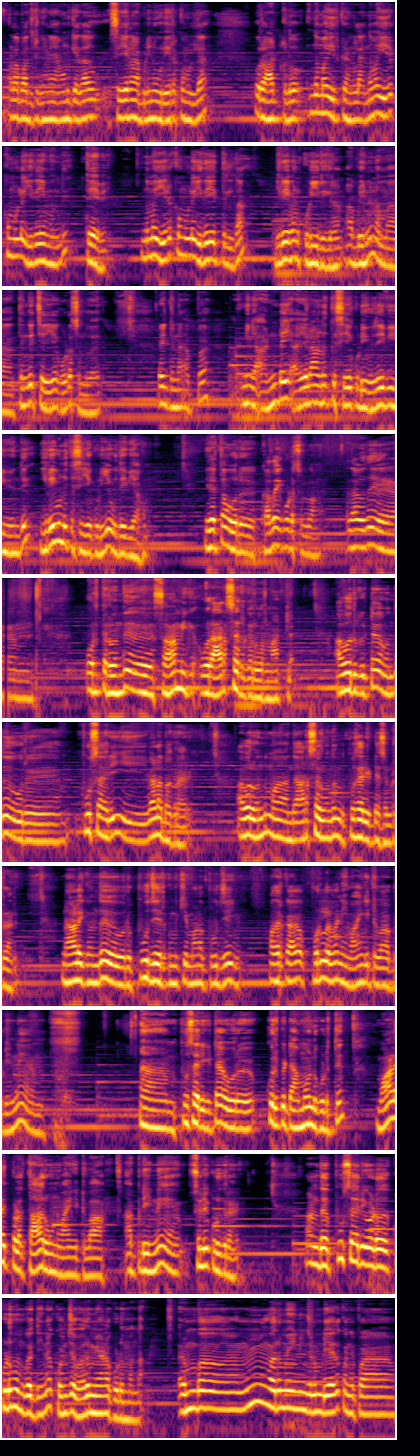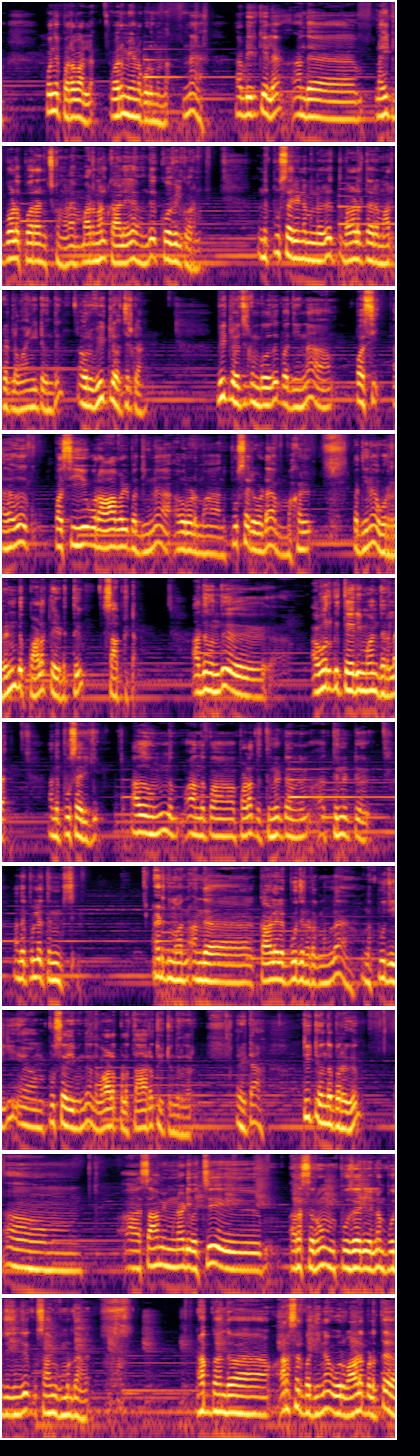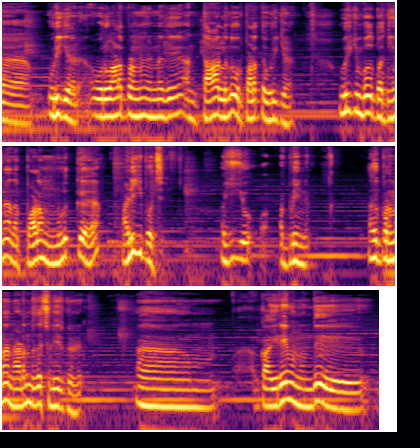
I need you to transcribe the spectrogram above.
ஆள பார்த்துட்ருக்கானே அவனுக்கு ஏதாவது செய்யலாம் அப்படின்னு ஒரு இறக்கமுள்ள ஒரு ஆட்களோ இந்த மாதிரி இருக்காங்களா? இந்த மாதிரி இறக்கமுள்ள இதயம் வந்து தேவை. இந்த மாதிரி இறக்கமுள்ள இதயத்தில் தான் இறைவன் குடியிருக்கிறான் அப்படின்னு நம்ம தெங்கச்செய்ய கூட சொல்லுவார். ரைட் என்ன அப்போ நீங்கள் அண்டை அயலானுக்கு செய்யக்கூடிய உதவி வந்து இறைவனுக்கு செய்யக்கூடிய உதவியாகும். இதைத்தான் ஒரு கதை கூட சொல்லுவாங்க. அதாவது ஒருத்தர் வந்து சாமிக்கு ஒரு அரசர் இருக்கார் ஒரு நாட்டில். அவர்கிட்ட வந்து ஒரு பூசாரி வேலை பார்க்குறாரு. அவர் வந்து அந்த அரசர் வந்து அந்த பூசாரிகிட்ட சொல்கிறாரு நாளைக்கு வந்து ஒரு பூஜை இருக்குது முக்கியமான பூஜை. அதற்காக பொருளெல்லாம் நீ வாங்கிட்டு வா அப்படின்னு பூசாரிக்கிட்ட ஒரு குறிப்பிட்ட அமௌண்ட் கொடுத்து வாழைப்பழ தார் ஒன்று வாங்கிட்டு வா அப்படின்னு சொல்லி கொடுக்குறாரு. அந்த பூசாரியோட குடும்பம் பார்த்திங்கன்னா கொஞ்சம் வறுமையான குடும்பம் தான் ரொம்ப வறுமைன்னு சொல்ல முடியாது. கொஞ்சம் ப கொஞ்சம் பரவாயில்ல. வறுமையான குடும்பம் தான். என்ன? அப்படி இருக்கையில் அந்த நைட்டு போல் போகிறான்னு வச்சுக்கோங்களேன். மறுநாள் காலையில் வந்து கோவிலுக்கு வரணும். அந்த பூசாரி என்ன பண்ணார்? வாழைத்தார மார்க்கெட்டில் வாங்கிட்டு வந்து அவர் வீட்டில் வச்சுருக்காங்க. வீட்டில் வச்சுருக்கும்போது பார்த்திங்கன்னா பசி. அதாவது பசி ஒரு ஆவல் பார்த்திங்கன்னா அவரோட ம அந்த பூசாரியோட மகள் பார்த்திங்கன்னா ஒரு ரெண்டு பழத்தை எடுத்து சாப்பிட்டுட்டான் அது வந்து அவருக்கு தெரியுமான்னு தெரில அந்த பூசாரிக்கு. அது வந்து இந்த- அந்த ப பழத்தை தின்னுட்டு அந்த- தின்னுட்டு அந்த பிள்ளை தின்னுச்சு. அடுத்து மறு அந்த காலையில் பூஜை நடக்கணும்ல அந்த பூஜைக்கு பூசாரி வந்து அந்த வாழைப்பழ தாரை தூக்கிட்டு வந்துருந்தார் ரைட்டா தூக்கிட்டு வந்த பிறகு சாமி முன்னாடி வச்சு அரசரும் பூசாரி எல்லாம் பூஜை செஞ்சு சாமி கும்பிடுதாங்க அப்போ அந்த அரசர் பார்த்திங்கன்னா ஒரு வாழைப்பழத்தை உரிக்கிறார். ஒரு வாழைப்பழம் என்னது? அந்த தார்லேருந்து ஒரு பழத்தை உரிக்கிறார். உரிக்கும்போது பார்த்திங்கன்னா அந்த பழம் முழுக்க அழுகி போச்சு ஐயோ அப்படின்னு. அதுக்கப்புறம் தான் நடந்ததை சொல்லியிருக்காரு. க- இறைவன் வந்து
